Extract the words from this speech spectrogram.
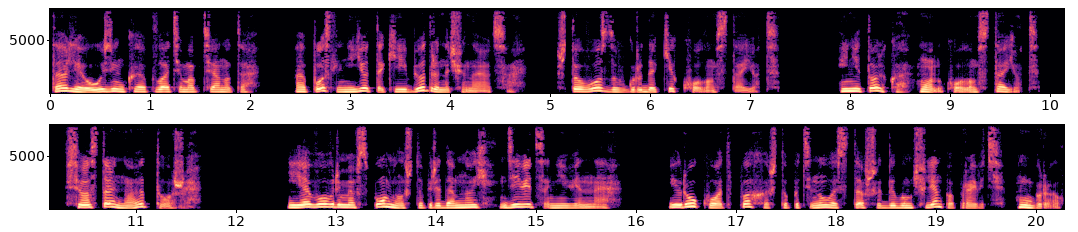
Талия узенькая, платьем обтянута, а после нее такие бедра начинаются, что воздух в грудаке колом встает. И не только он колом встает, все остальное тоже. Я вовремя вспомнил, что передо мной девица невинная, и руку от паха, что потянулась ставший дыбом член поправить, убрал.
